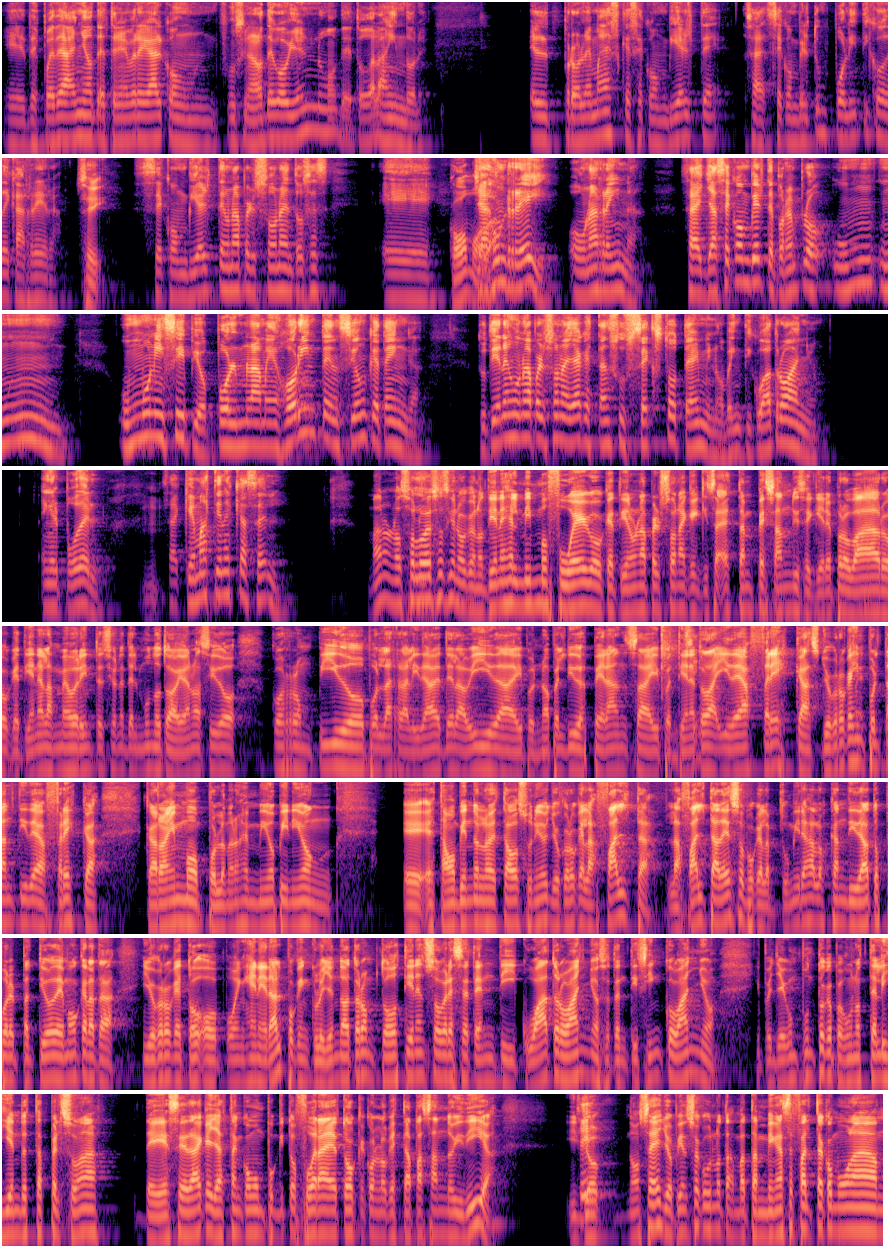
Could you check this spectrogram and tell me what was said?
Eh, después de años de tener bregar con funcionarios de gobierno de todas las índoles. El problema es que se convierte, o sea, se convierte un político de carrera. Sí. Se convierte en una persona, entonces, eh, ya es un rey o una reina. O sea, ya se convierte, por ejemplo, un, un municipio, por la mejor intención que tenga, tú tienes una persona ya que está en su sexto término, 24 años, en el poder. O sea, ¿qué más tienes que hacer? Mano, no solo eso, sino que no tienes el mismo fuego que tiene una persona que quizás está empezando y se quiere probar o que tiene las mejores intenciones del mundo, todavía no ha sido corrompido por las realidades de la vida y pues no ha perdido esperanza y pues tiene todas ideas frescas. Yo creo que es importante ideas frescas, que ahora mismo, por lo menos en mi opinión, eh, estamos viendo en los Estados Unidos, yo creo que la falta, la falta de eso, porque tú miras a los candidatos por el Partido Demócrata, y yo creo que todo, o, en general, porque incluyendo a Trump, todos tienen sobre 74 años, 75 años, y pues llega un punto que pues uno está eligiendo a estas personas de esa edad que ya están como un poquito fuera de toque con lo que está pasando hoy día. Y yo, no sé, yo pienso que uno también hace falta como una,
